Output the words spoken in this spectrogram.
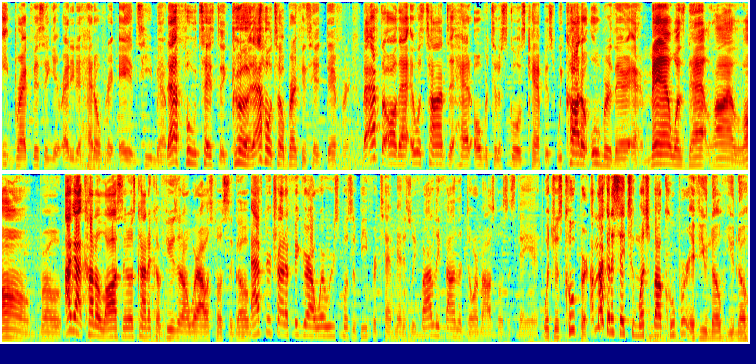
eat breakfast and get ready to head over to A&T, man. That food tasted good. That hotel breakfast hit different. But after all that, it was time to head over to the school's campus. We caught an Uber there, and man, was that line long, bro. I got kind of lost, and it was kind of confusing on where I was supposed to go. After trying to figure out where we were supposed to be for 10 minutes, we finally found the dorm I was supposed to stay in, which was Cooper. I'm not gonna say too much about Cooper. If you know, you know.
